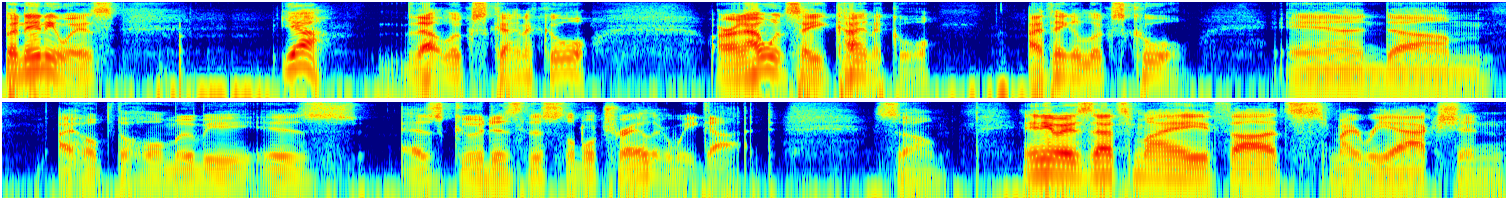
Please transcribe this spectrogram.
But anyways, yeah, that looks kind of cool. Or I wouldn't say kind of cool. I think it looks cool, and um, I hope the whole movie is as good as this little trailer we got. So, anyways, that's my thoughts, my reaction,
